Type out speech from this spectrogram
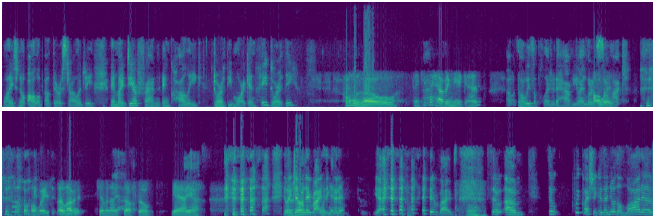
wanting to know all about their astrology. And my dear friend and colleague Dorothy Morgan. Hey, Dorothy. Hello. Thank you Hi. for having me again. Oh, it's always a pleasure to have you. I learned always. so much. Always. I love it. Gemini yeah. stuff. So, yeah, yeah. like uh-huh. Gemini rising kind of, yeah, it vibes. Mm. So, um, so quick question, because I know a lot of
